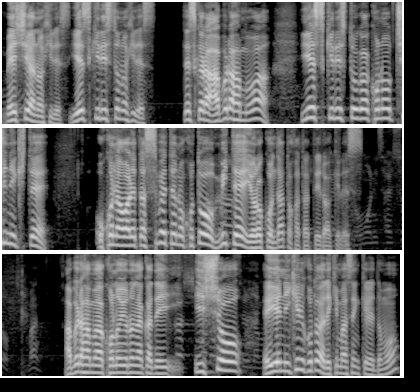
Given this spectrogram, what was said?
メシアの日です。イエス・キリストの日です。ですからアブラハムはイエス・キリストがこの地に来て行われた全てのことを見て喜んだと語っているわけです。アブラハムはこの世の中で一生永遠に生きることはできませんけれども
